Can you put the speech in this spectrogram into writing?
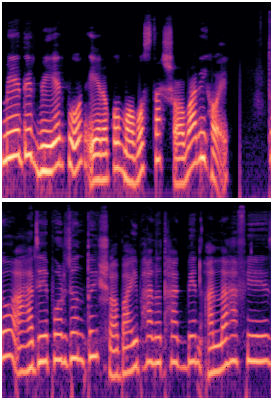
মেয়েদের বিয়ের পর এরকম অবস্থা সবারই হয়। তো আজ এ পর্যন্তই সবাই ভালো থাকবেন। আল্লাহ হাফেজ।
